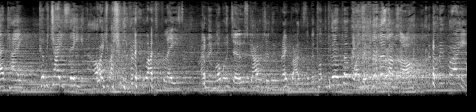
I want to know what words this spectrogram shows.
Okay, can we change the orange ones to the blue ones, please? And then what we'll do is go to the red ones and we put the blue purple ones where the blue ones are, and that'll be great.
